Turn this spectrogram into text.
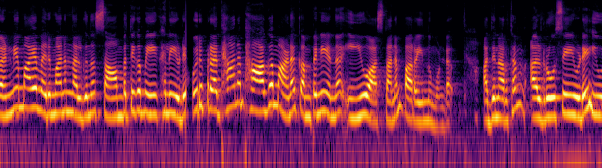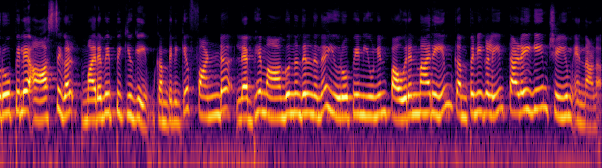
ഗണ്യമായ വരുമാനം നൽകുന്ന സാമ്പത്തിക മേഖലയുടെ ഒരു പ്രധാന ഭാഗമാണ് കമ്പനി എന്ന് ഇ യു ആസ്ഥാനം പറയുന്നുമുണ്ട്. അതിനർത്ഥം അൽറോസയുടെ യൂറോപ്പിലെ ആസ്തികൾ മരവിപ്പിക്കുകയും കമ്പനിക്ക് ഫണ്ട് ലഭ്യമാകുന്നതിൽ നിന്ന് യൂറോപ്യൻ യൂണിയൻ പൗരന്മാരെയും കമ്പനികളെയും തടയുകയും ചെയ്യും എന്നാണ്.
